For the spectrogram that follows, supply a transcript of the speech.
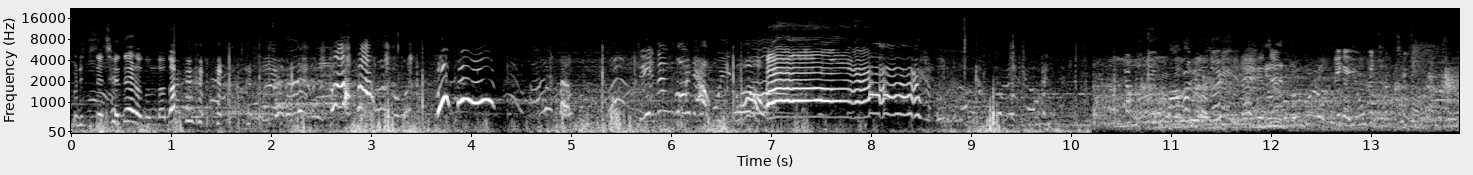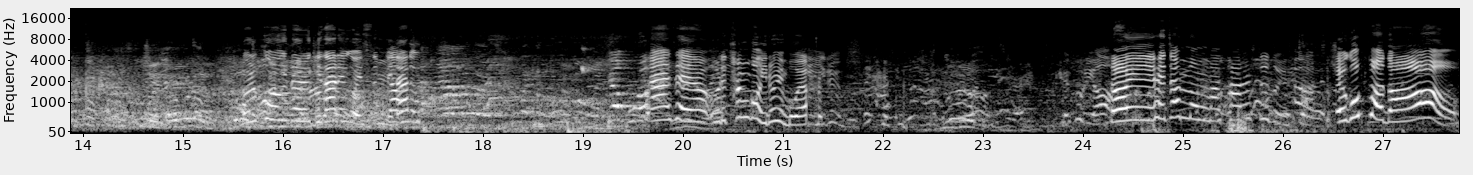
우리 진짜 제대로 논다. 나. 뛰는 거냐고, 이거! 아! 야, 근데 이거 마감 8시래. 애들. 그러니까 여기 자체가. 물고기를 기다리고 있습니다. 야, 뭐야? 우리 탄 거 이름이 뭐야? 이름이 뭐지? 개소리야. 저희 해산목만 살 수도 있어요. 배고파 나.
